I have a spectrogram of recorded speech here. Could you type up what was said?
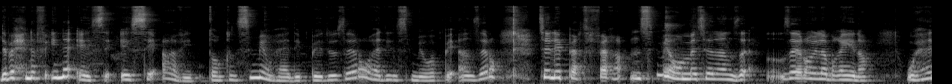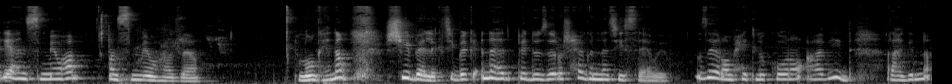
دابا حنا في un essai essai à vide donc نسميو هادي P 2 0 وهادي نسميوها P 1 0 حتى les pertes fer نسميوهم مثلا zéro الا بغينا وهادي غنسميوها غنسميوها zéro donc هنا اش بان لك تيبان ان هاد P deux zéro شحال قلنا تيساويو؟ zéro حيت le courant à vide. راه قلنا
